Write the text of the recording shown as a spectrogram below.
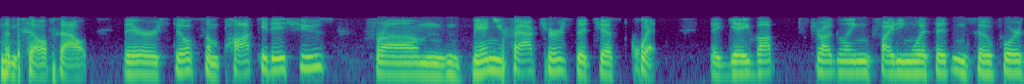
themselves out. There are still some pocket issues from manufacturers that just quit. They gave up struggling, fighting with it, and so forth,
